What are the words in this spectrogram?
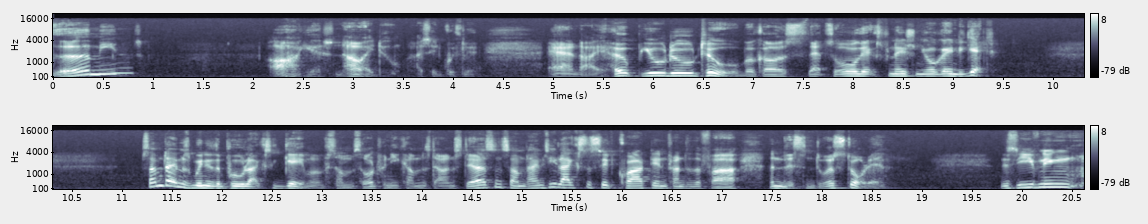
the means? Ah, yes, now I do, I said quickly. And I hope you do too, because that's all the explanation you're going to get. Sometimes Winnie the Pooh likes a game of some sort when he comes downstairs, and sometimes he likes to sit quietly in front of the fire and listen to a story. This evening,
